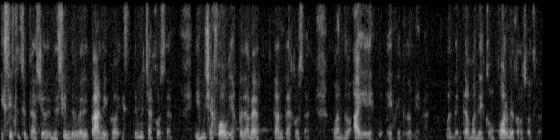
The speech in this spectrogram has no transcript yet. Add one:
Existen situaciones de síndrome de pánico, existen muchas cosas y muchas fobias, puede haber tantas cosas cuando hay este, este problema, cuando estamos desconformes con nosotros.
